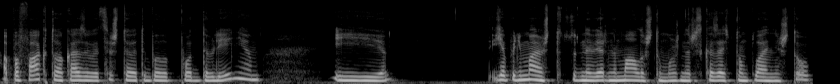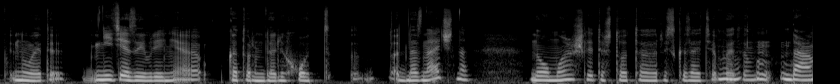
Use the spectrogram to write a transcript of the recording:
а по факту оказывается, что это было под давлением. И я понимаю, что тут, наверное, мало что можно рассказать в том плане, что ну, это не те заявления, которым дали ход э, однозначно, но можешь ли ты что-то рассказать об этом? Да,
